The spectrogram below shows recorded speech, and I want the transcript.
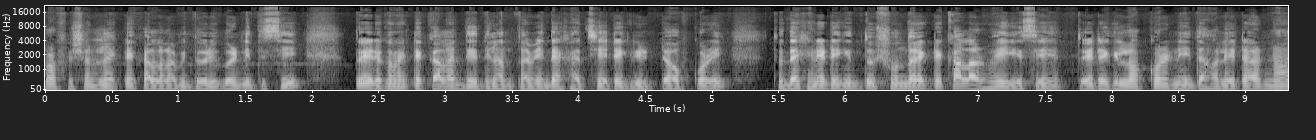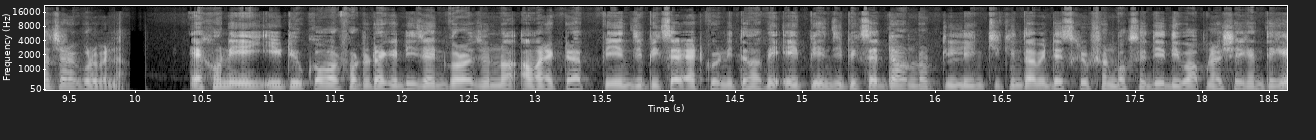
প্রফেশনাল একটা কালার আমি তৈরি করে নিতেছি। তো এরকম একটা কালার দিয়ে দিলাম, তো আমি দেখাচ্ছি এটা গ্রিডটা অফ করে। তো দেখেন এটা কিন্তু সুন্দর একটা কালার হয়ে গেছে। তো এটাকে লক করে নিই, তাহলে এটা নাড়াচাড়া করবে না। এখন এই ইউটিউব কভার ফটোটাকে ডিজাইন করার জন্য আমার একটা পিএনজি পিকচার অ্যাড করে নিতে হবে। এই পিএনজি পিকচার ডাউনলোড লিঙ্ক কিন্তু আমি ডেসক্রিপশন বক্সে দিয়ে দিব, আপনারা সেখান থেকে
